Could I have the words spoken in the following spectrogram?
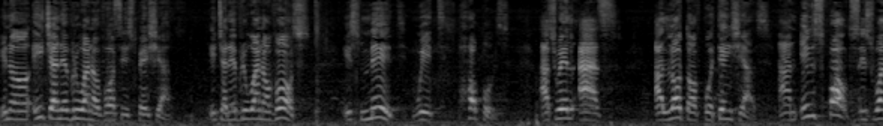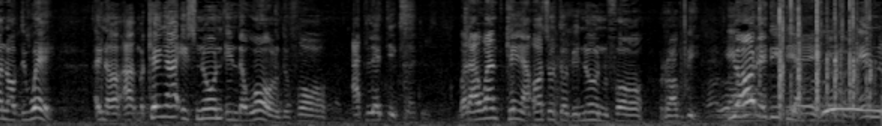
You know, each and every one of us is special. Each and every one of us is made with purpose, as well as a lot of potentials. And in sports is one of the way. You know, uh, Kenya is known in the world for athletics. But I want Kenya also to be known for rugby. You're already there. In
